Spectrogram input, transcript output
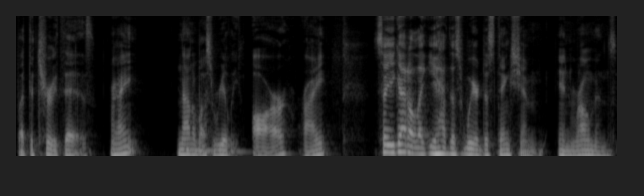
but the truth is, right? None of us really are, right? So you got to like you have this weird distinction in Romans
